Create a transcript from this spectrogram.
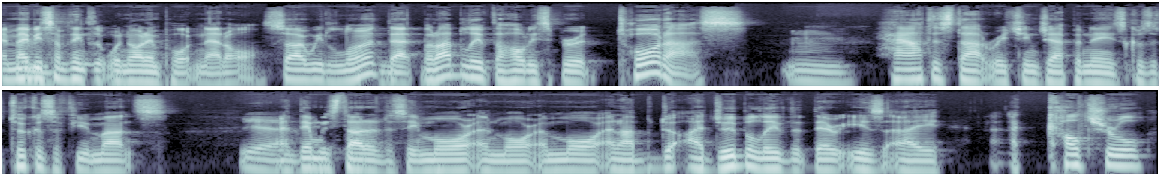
and maybe Mm. some things that were not important at all. So we learned that, but I believe the Holy Spirit taught us Mm. how to start reaching Japanese because it took us a few months. yeah. And then we started to see more and more and more. And I, do- I do believe that there is a, a cultural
